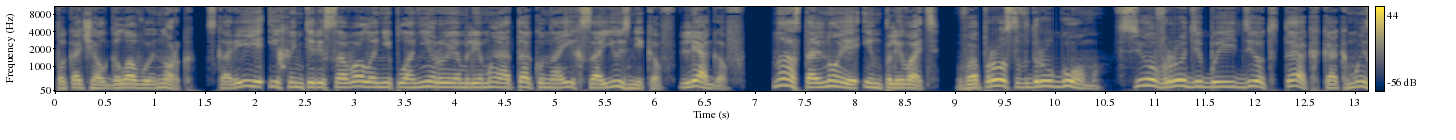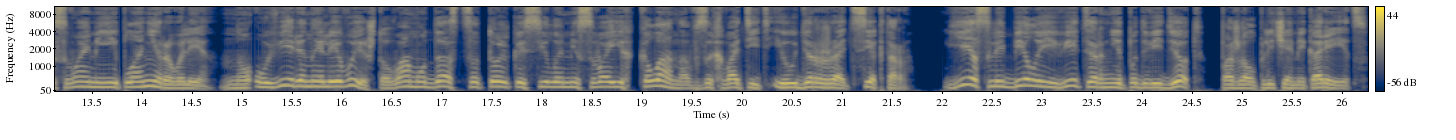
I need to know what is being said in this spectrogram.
покачал головой Норк. Скорее их интересовало, не планируем ли мы атаку на их союзников, лягов. На остальное им плевать. Вопрос в другом. Все вроде бы идет так, как мы с вами и планировали, но уверены ли вы, что вам удастся только силами своих кланов захватить и удержать сектор? Если белый ветер не подведет, пожал плечами кореец.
